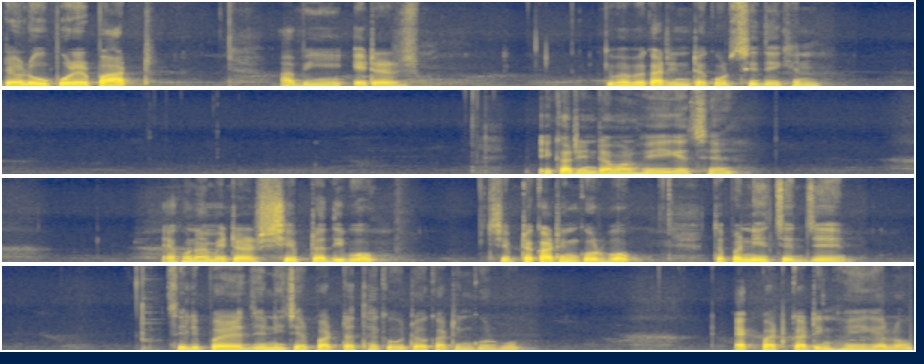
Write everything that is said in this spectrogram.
এটা হলো উপরের পার্ট আমি এটার কীভাবে কাটিংটা করছি দেখেন। এই কাটিংটা আমার হয়ে গেছে। এখন আমি এটার শেপটা দিব। শেপটা কাটিং করব। তারপর নিচের যে স্লিপারের যে নিচের পার্টটা থাকে, ওটাও কাটিং করব। এক পার্ট কাটিং হয়ে গেল।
